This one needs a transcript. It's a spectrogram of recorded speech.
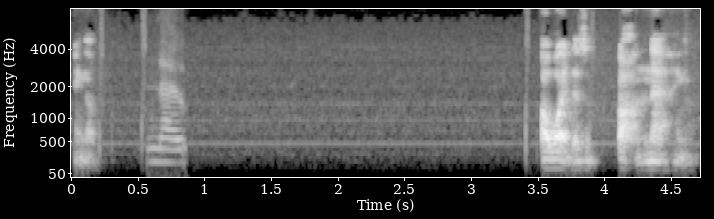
hang on. No. Oh wait, there's a button there, hang on.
